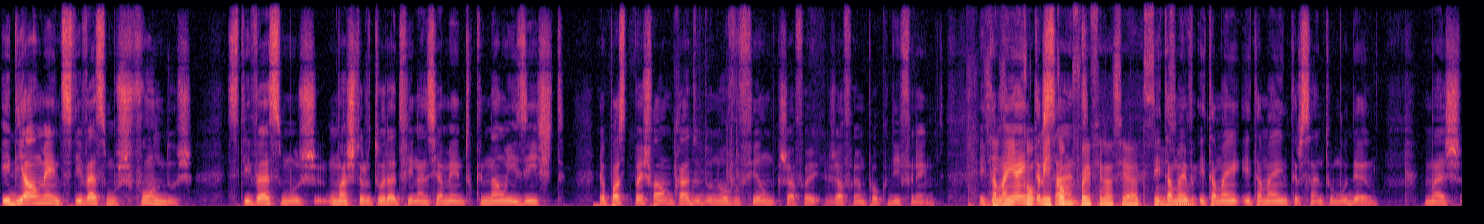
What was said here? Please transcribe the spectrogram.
idealmente, se tivéssemos fundos, se tivéssemos uma estrutura de financiamento que não existe, eu posso depois falar um bocado do novo filme que já foi, já foi um pouco diferente. E sim, também sim. é interessante. E como foi financiado, sim, e, também, e, também, e também é interessante o modelo. Mas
